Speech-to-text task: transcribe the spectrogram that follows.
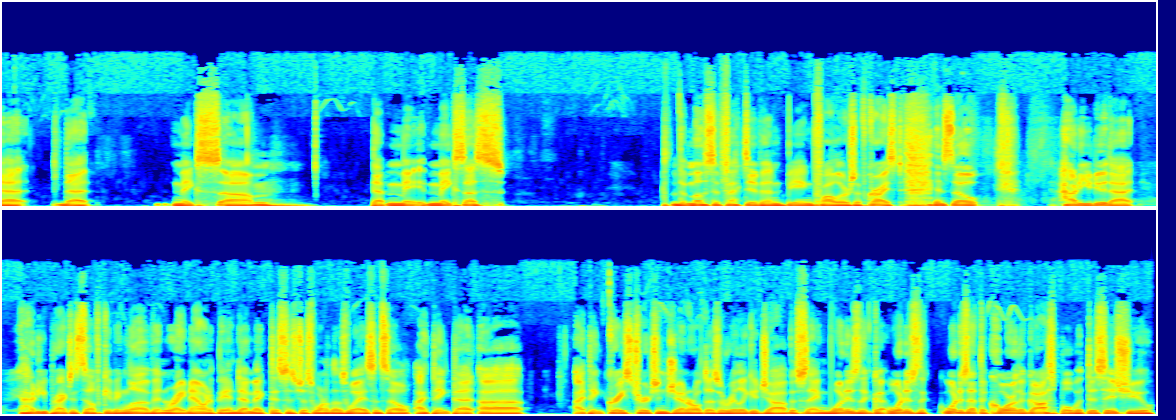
that that makes um, that ma- makes us the most effective in being followers of Christ. And so, how do you do that? How do you practice self giving love? And right now in a pandemic, this is just one of those ways. And so, I think that uh, I think Grace Church in general does a really good job of saying what is the what is the what is at the core of the gospel with this issue,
